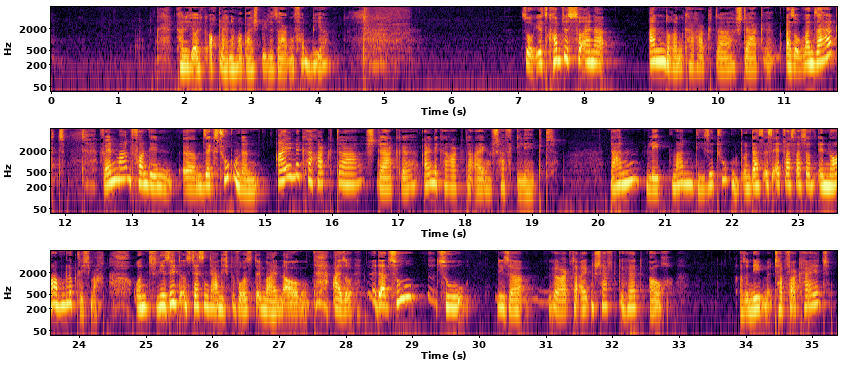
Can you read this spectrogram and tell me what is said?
Kann ich euch auch gleich nochmal Beispiele sagen von mir. So, jetzt kommt es zu einer anderen Charakterstärke. Also man sagt, wenn man von den ähm, sechs Tugenden eine Charakterstärke, eine Charaktereigenschaft lebt, dann lebt man diese Tugend. Und das ist etwas, was uns enorm glücklich macht. Und wir sind uns dessen gar nicht bewusst in meinen Augen. Also dazu, zu dieser Charaktereigenschaft gehört auch, also neben Tapferkeit,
